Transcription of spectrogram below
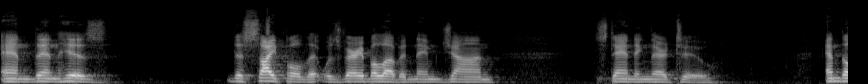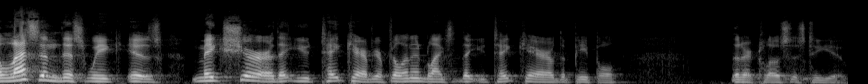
and then his disciple that was very beloved named John standing there too. And the lesson this week is make sure that you take care of, your filling in blanks, that you take care of the people that are closest to you.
